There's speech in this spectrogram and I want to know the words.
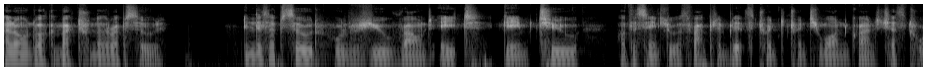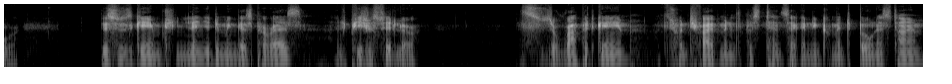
Hello and welcome back to another episode. In this episode, we'll review round 8, game 2 of the St. Louis Rapid and Blitz 2021 Grand Chess Tour. This was a game between Leinier Dominguez Perez and Peter Svidler. This was a rapid game with 25 minutes plus 10 second increment bonus time.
